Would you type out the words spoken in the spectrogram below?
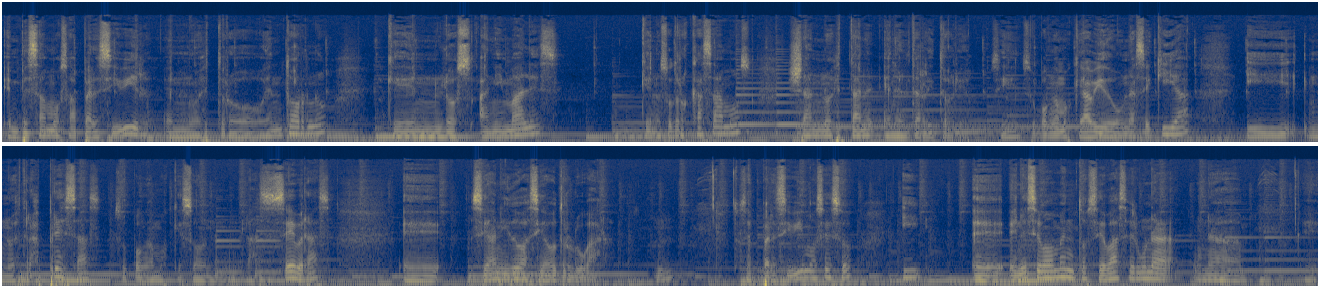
empezamos a percibir en nuestro entorno que en los animales que nosotros cazamos ya no están en el territorio. Supongamos que ha habido una sequía y nuestras presas, supongamos que son las cebras, eh, se han ido hacia otro lugar. Entonces percibimos eso y eh, en ese momento se va a hacer una, una eh,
